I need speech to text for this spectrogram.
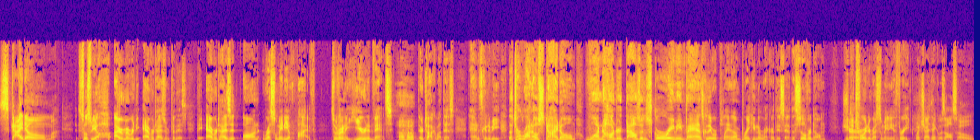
Skydome. It's supposed to be a. I remember the advertisement for this. They advertise it on WrestleMania five. So we're talking a year in advance. Uh-huh. They're talking about this, and it's going to be the Toronto Skydome, one hundred thousand screaming fans because they were planning on breaking the record. They said at the Silver Dome Sure. in Detroit at WrestleMania three. which I think was also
